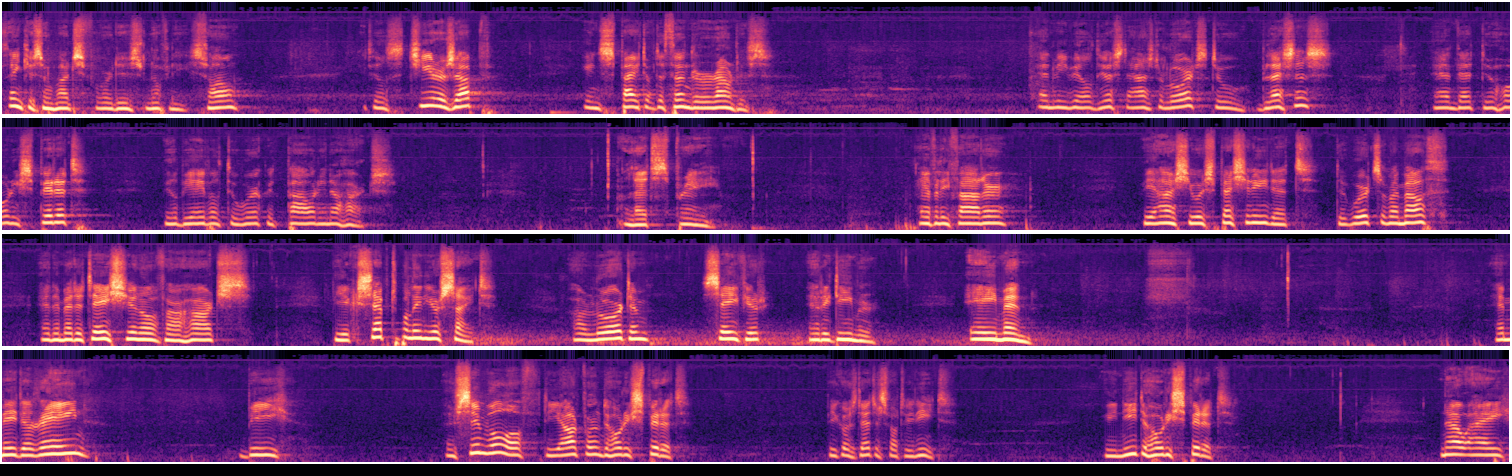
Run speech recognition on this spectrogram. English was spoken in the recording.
Thank you so much for this lovely song. It will cheer us up in spite of the thunder around us. And we will just ask the Lord to bless us and that the Holy Spirit will be able to work with power in our hearts. Let's pray. Heavenly Father, we ask you especially that the words of my mouth and the meditation of our hearts be acceptable in your sight, our Lord and Savior and Redeemer. Amen. And may the rain be a symbol of the outpouring of the Holy Spirit, because that is what we need. We need the Holy Spirit. Now, I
